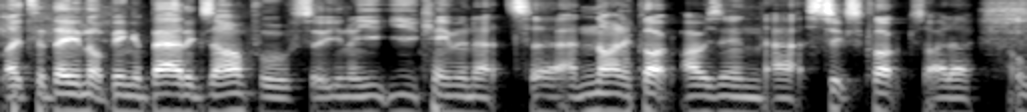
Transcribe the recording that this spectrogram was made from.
like today not being a bad example. So you know you, you came in at uh, at nine o'clock. I was in at six o'clock. So I had a Oh.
